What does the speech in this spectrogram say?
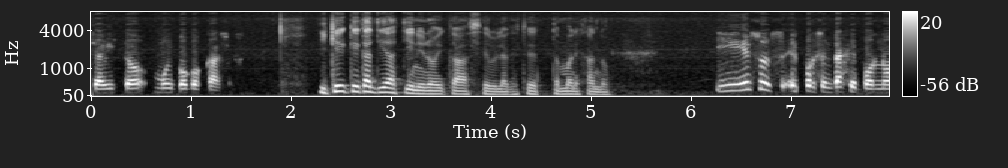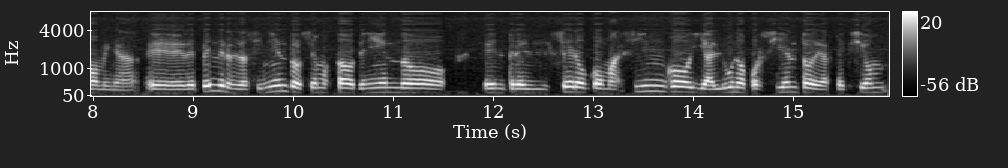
se ha visto muy pocos casos. ¿Y qué, cantidad tienen hoy cada célula que ustedes están manejando? Y eso es, porcentaje por nómina. Eh, depende de los yacimientos, hemos estado teniendo entre el 0,5 y al 1% de afección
